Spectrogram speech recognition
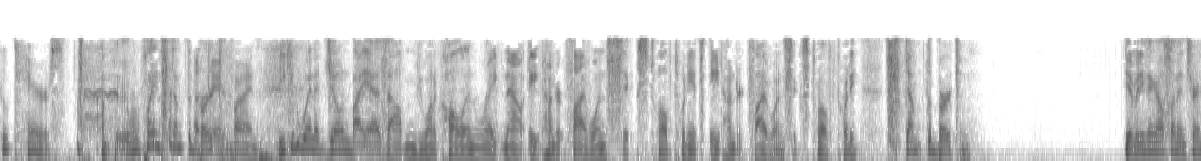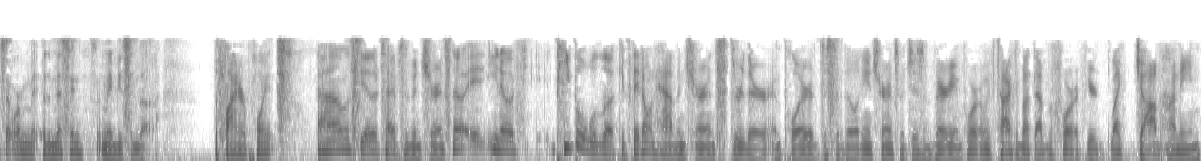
Who cares? We're playing Stump the Okay, Burton. fine. You can win a Joan Baez album if you want to call in right now. 800 516 1220. It's 800 516 1220. Stump the Burton. Do you have anything else on insurance that we're mi- missing? So maybe some of the, the finer points? Um, let's see other types of insurance. No, it, you know, if people will look if they don't have insurance through their employer disability insurance, which is very important. We've talked about that before. If you're like job hunting,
